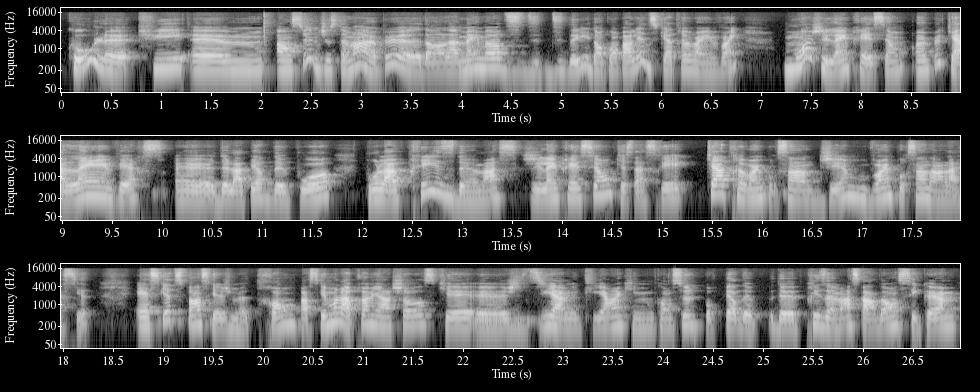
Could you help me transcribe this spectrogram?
Cool. Puis euh, ensuite, justement, un peu euh, dans la même ordre d'idée, donc on parlait du 80-20. Moi, j'ai l'impression, un peu qu'à l'inverse euh, de la perte de poids, pour la prise de masse, j'ai l'impression que ça serait 80% de gym, 20% dans l'assiette. Est-ce que tu penses que je me trompe? Parce que moi, la première chose que je dis à mes clients qui me consultent pour perte de, de prise de masse, pardon, c'est comme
